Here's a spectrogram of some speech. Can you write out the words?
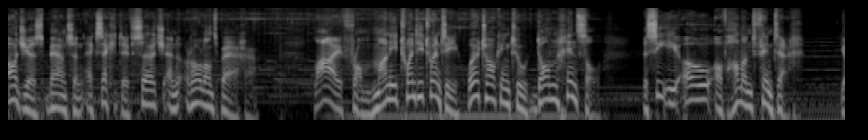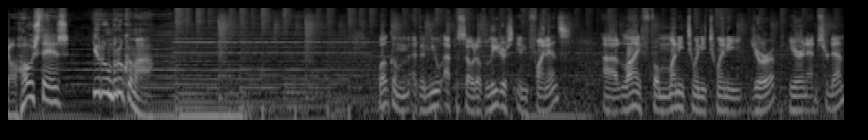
Odgers Berndtson Executive Search, and Roland Berger. Live from Money 2020, we're talking to Don Ginsel, the CEO of Holland Fintech. Your host is Jeroen Broekema. Welcome at a new episode of Leaders in Finance, uh, live from Money 2020 Europe here in Amsterdam.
